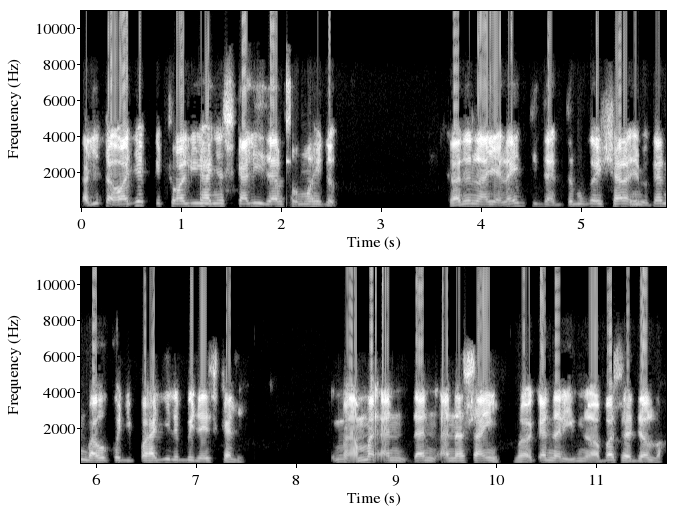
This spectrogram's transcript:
Haji tak wajib kecuali hanya sekali dalam semua hidup. Kerana ayat lain tidak ditemukan syarat yang menunjukkan bahawa kewajipan haji lebih dari sekali. Imam Ahmad dan Anasai mengatakan dari Ibn Abbas radhiyallahu.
